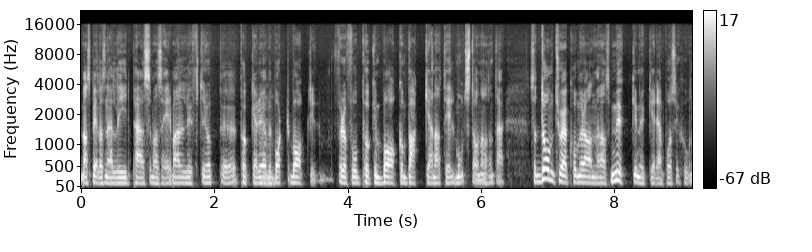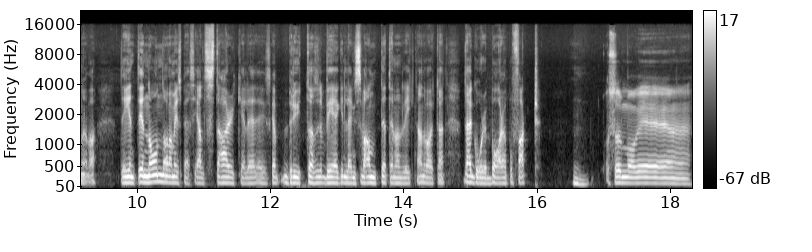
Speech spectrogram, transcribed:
man spelar sådana här lead pass som man säger. Man lyfter upp eh, puckar över bort bak för att få pucken bakom backarna till motståndarna och sånt där. Så de tror jag kommer att användas mycket, mycket i den positionen. Va? Det är inte någon av dem är speciellt stark eller ska bryta väg längs vantet eller något liknande. Va? Utan där går det bara på fart. Og så må vi eh,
